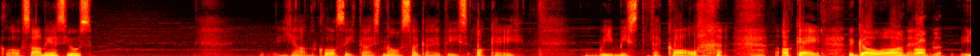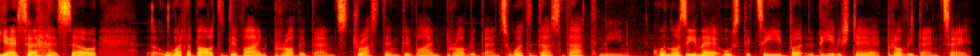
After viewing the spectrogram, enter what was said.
klausāmies jūs. Jā, nu klausītājs nav sagaidījis. Ok, we missed the call. ok, go on. No problem. Yes, so what about divine providence, trust in divine providence? What does that mean? Ko nozīmē uzticība dievišķajai providencei?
